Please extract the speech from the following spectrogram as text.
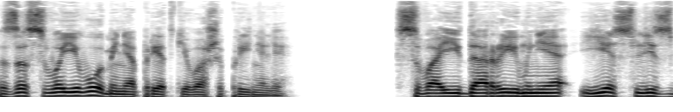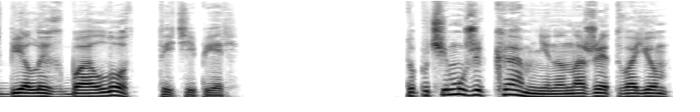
За своего меня предки ваши приняли. Свои дары мне, если с Белых болот ты теперь. То почему же камни на ноже твоем,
